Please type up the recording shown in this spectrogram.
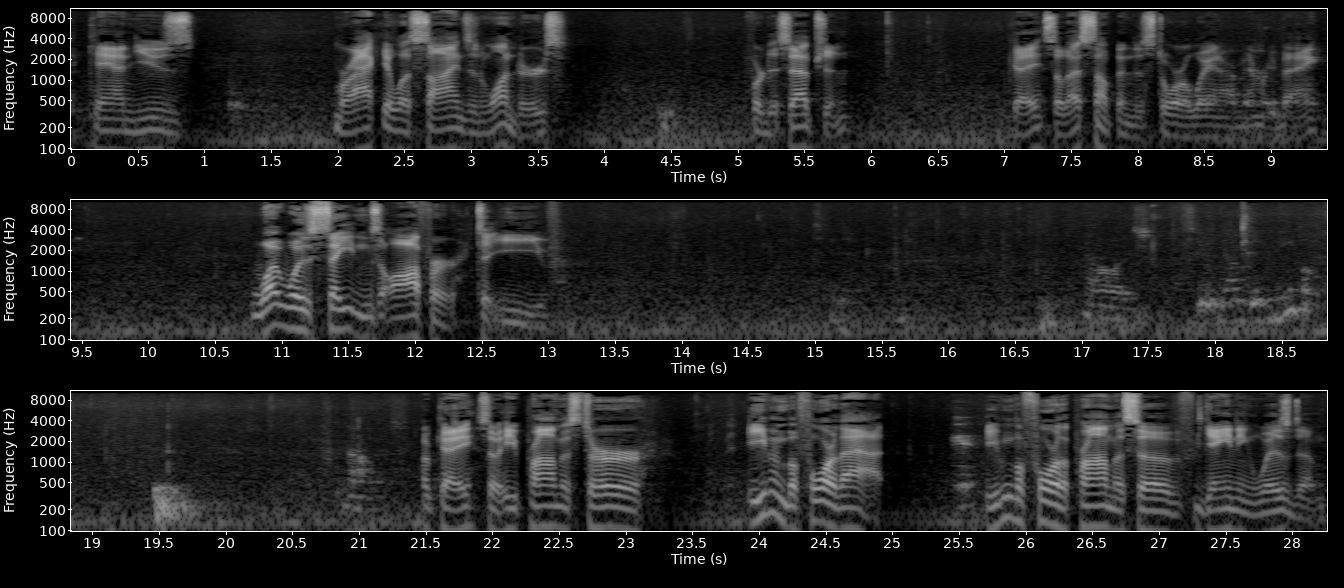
it, can use miraculous signs and wonders for deception. Okay, so that's something to store away in our memory bank. What was Satan's offer to Eve? Knowledge. know good and evil. Knowledge. Okay, so he promised her, even before that, even before the promise of gaining wisdom,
